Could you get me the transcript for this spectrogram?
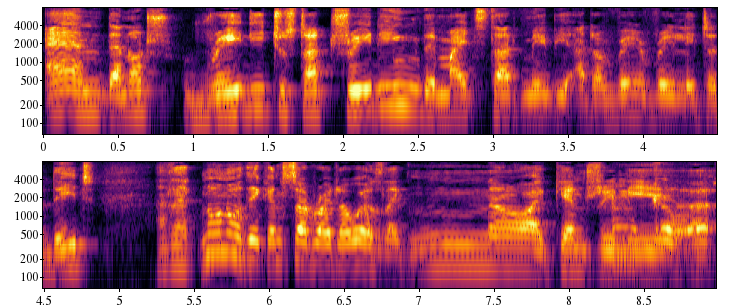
and they're not ready to start trading they might start maybe at a very very later date. And like no no they can start right away. I was like no i can't really uh,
